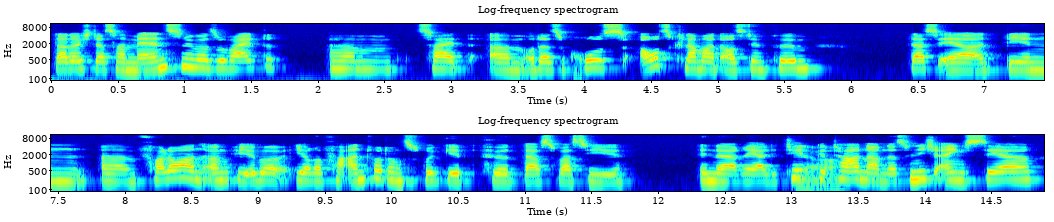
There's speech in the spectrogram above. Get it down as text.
dadurch, dass er Manson über so weite ähm, Zeit ähm, oder so groß ausklammert aus dem Film, dass er den ähm, Followern irgendwie über ihre Verantwortung zurückgibt für das, was sie in der Realität ja. getan haben. Das finde ich eigentlich sehr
